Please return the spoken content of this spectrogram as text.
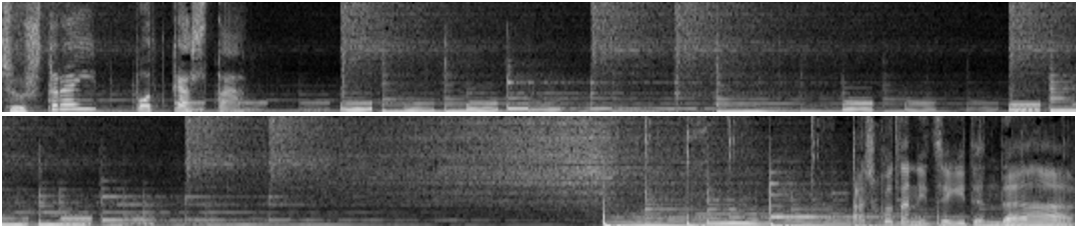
Sustrai podcasta. Askotan hitz egiten da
